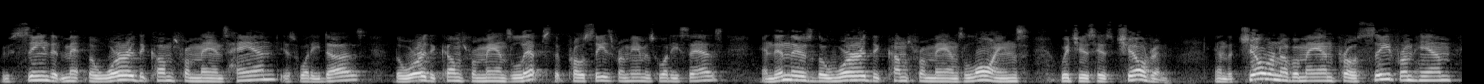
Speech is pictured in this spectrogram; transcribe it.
We've seen that the word that comes from man's hand is what he does. The word that comes from man's lips that proceeds from him is what he says. And then there's the word that comes from man's loins, which is his children. And the children of a man proceed from him,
